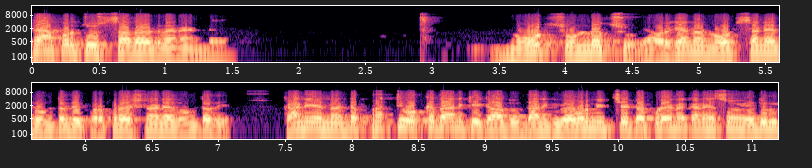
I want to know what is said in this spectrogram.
పేపర్ చూసి చదవటమేనండి. నోట్స్ ఉండొచ్చు. ఎవరికైనా నోట్స్ అనేది ఉంటుంది ప్రిపరేషన్ అనేది ఉంటుంది. కానీ ఏంటంటే ప్రతి ఒక్కదానికి కాదు. దానికి వివరణ ఇచ్చేటప్పుడైనా కనీసం ఎదురు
